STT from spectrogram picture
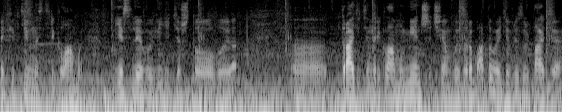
эффективность рекламы. Если вы видите, что вы э, тратите на рекламу меньше, чем вы зарабатываете в результате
